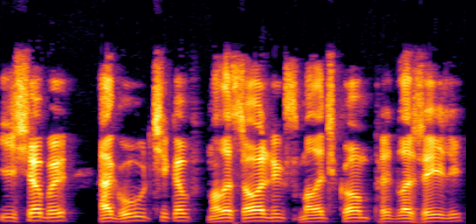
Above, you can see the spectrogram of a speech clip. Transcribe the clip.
Еще бы огурчиков малосольных с молочком предложили,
